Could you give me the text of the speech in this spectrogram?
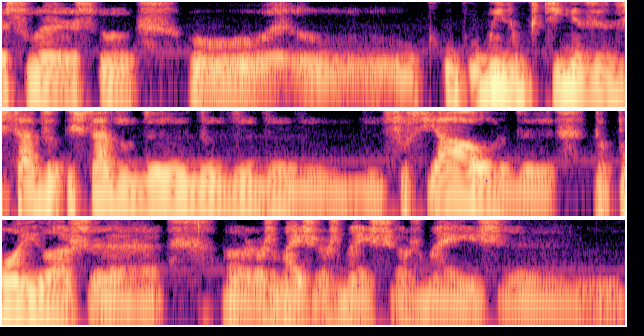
a sua, a sua o, o, mínimo que tinha de, de estado de estado de, de social de, apoio aos, uh, aos mais aos mais aos mais uh,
